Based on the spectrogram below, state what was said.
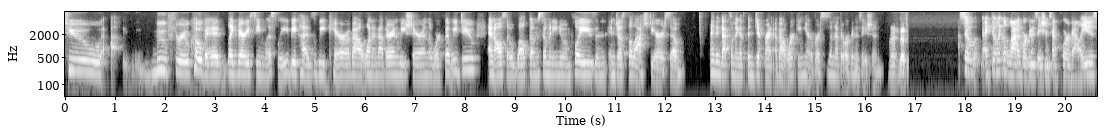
to uh, move through COVID like very seamlessly because we care about one another and we share in the work that we do and also welcome so many new employees in, in just the last year. So I think that's something that's been different about working here versus another organization. Right. That's so I feel like a lot of organizations have core values.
